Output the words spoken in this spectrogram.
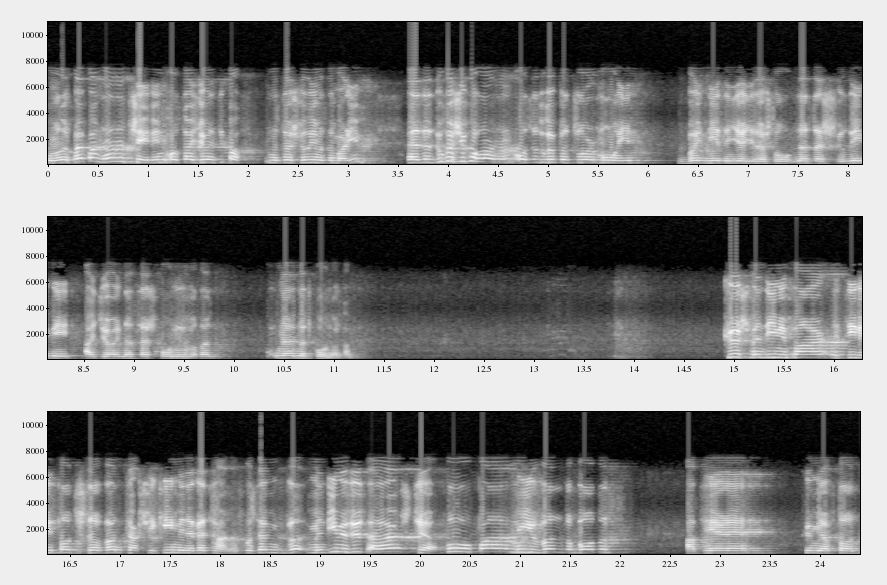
domethënë po e pan hënën çelin ose agjërojnë sipas në është fillim apo mbarim, edhe duke shikuar hënën ose duke plotësuar muajin, bëjnë të njëjtën gjë gjithashtu, nëse është fillimi agjërojnë nëse është fundi domethënë në në të kundërtën. Ky është mendimi i parë i cili thotë çdo vend ka shikimin e vet të hanës. Kurse mendimi i dytë është që po u pa në një vend të botës, atëherë ky mjafton.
